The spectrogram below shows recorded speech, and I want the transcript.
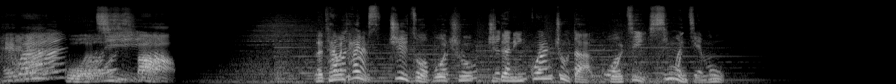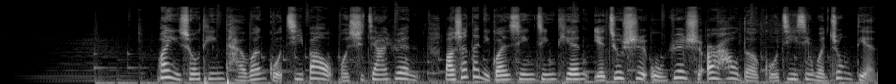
台湾国际报，The Taiwan Times 制作播出，值得您关注的国际新闻节目。欢迎收听台湾国际报，我是佳苑，马上带你关心今天，也就是五月十二号的国际新闻重点。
